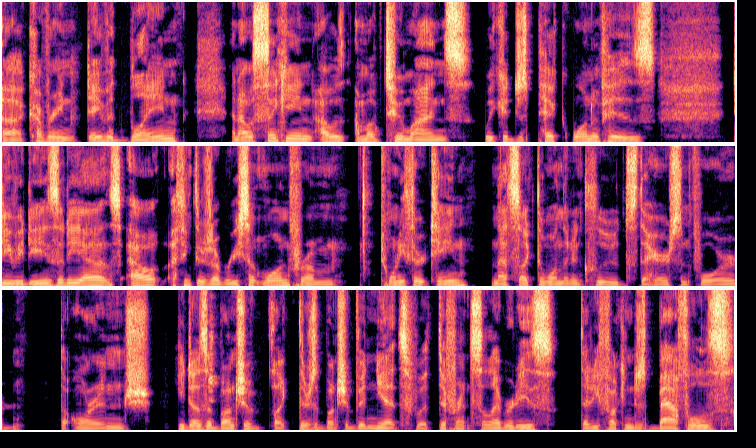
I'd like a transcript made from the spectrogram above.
uh, covering David Blaine, and I was thinking I was I'm of two minds. We could just pick one of his DVDs that he has out. I think there's a recent one from 2013, and that's like the one that includes the Harrison Ford, the orange. He does a bunch of like there's a bunch of vignettes with different celebrities that he fucking just baffles.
